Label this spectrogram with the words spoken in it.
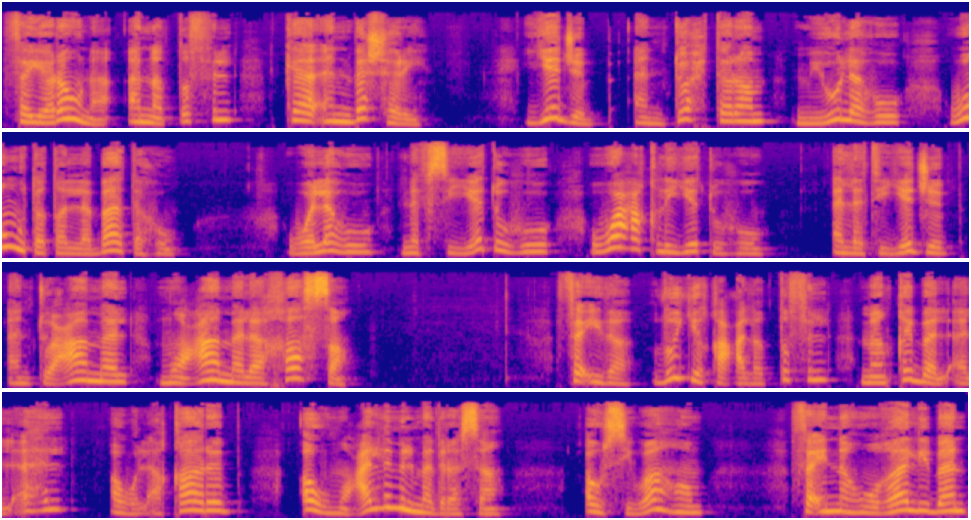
فيرون أن الطفل كائن بشري يجب أن تحترم ميوله ومتطلباته وله نفسيته وعقليته التي يجب أن تعامل معاملة خاصة. فإذا ضيق على الطفل من قبل الأهل أو الأقارب أو معلم المدرسة أو سواهم فإنه غالبا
